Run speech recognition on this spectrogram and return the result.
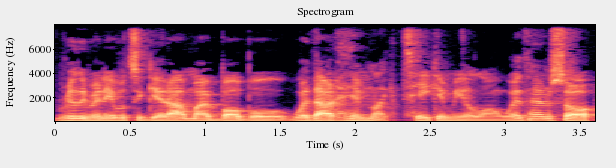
really been able to get out my bubble without him like taking me along with him. So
